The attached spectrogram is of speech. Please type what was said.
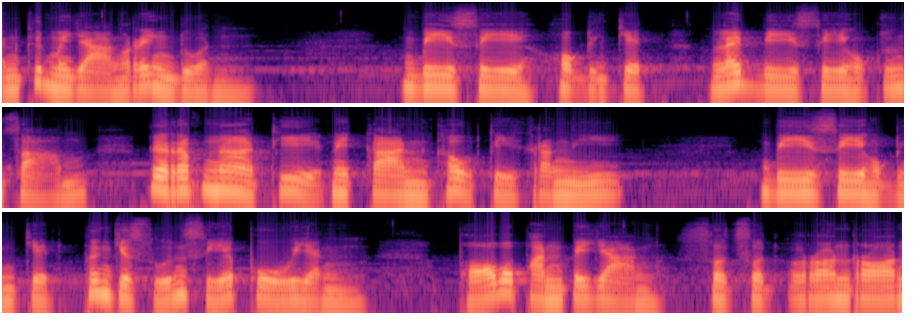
นขึ้นมาอย่างเร่งด่วน BC 617 และ BC 603 ได้รับหน้าที่ในการเข้าตีครั้งนี้ BC 617 เพิ่งจะสูญเสียภูเวียงพอประพันไปอย่างสดสดร้อนร้อน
